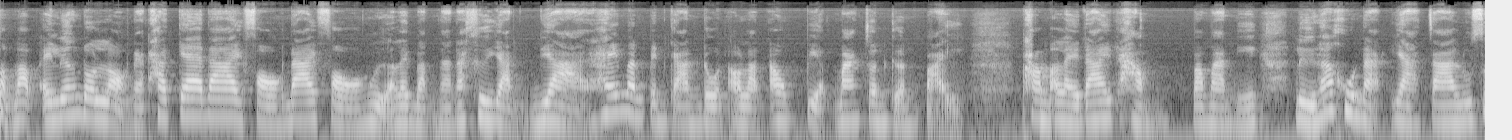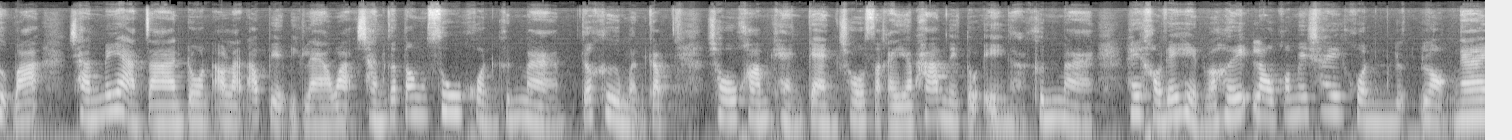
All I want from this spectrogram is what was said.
สำหรับไอ้เรื่องโดนหลอกเนี่ยถ้าแก้ได้ฟ้องได้ฟ้องหรืออะไรแบบนั้นนะคืออย่าอย่าให้มันเป็นการโดนเอารัดเอาเปรียบมากจนเกินไปทำอะไรได้ทำประมาณนี้ หรือถ้าคุณอะอยากจะรู้สึกว่าฉันไม่อยากจะโดนเอารัดเอาเปรียบอีกแล้วอะฉันก็ต้องสู้คนขึ้นมา ก็คือเหมือนกับโชว์ความแข็งแกร่งโชว์ศักยภาพในตัวเองอะขึ้นมา ให้เขาได้เห็นว่าเฮ้ยเราก็ไม่ใช่คนหลอกง่าย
